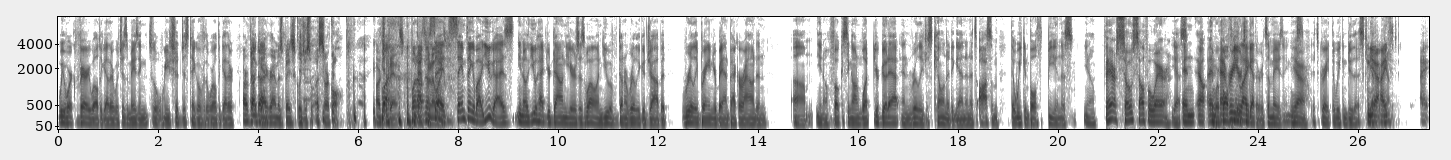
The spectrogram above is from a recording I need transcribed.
We work very well together, which is amazing. So we should just take over the world together. Our Venn Again. diagram is basically just a circle. Our two bands. But I was gonna say, same thing about you guys. You know, you had your down years as well, and you have done a really good job at really bringing your band back around and, um, you know, focusing on what you're good at and really just killing it again. And it's awesome that we can both be in this. You know, They are so self aware. Yes. And, uh, and, and, we're both every here like, together. It's amazing. Yeah. it's great that we can do this together. Yeah, I, I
